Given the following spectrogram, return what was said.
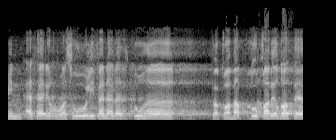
من أثر الرسول فنبذتها فقبضت قبضة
